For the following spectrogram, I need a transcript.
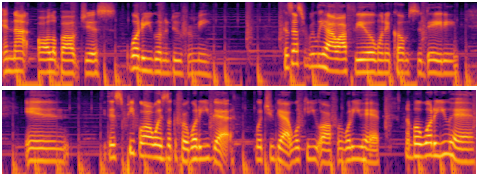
and not all about just what are you going to do for me? Because that's really how I feel when it comes to dating. And this people are always looking for what do you got? What you got? What can you offer? What do you have? No, but what do you have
